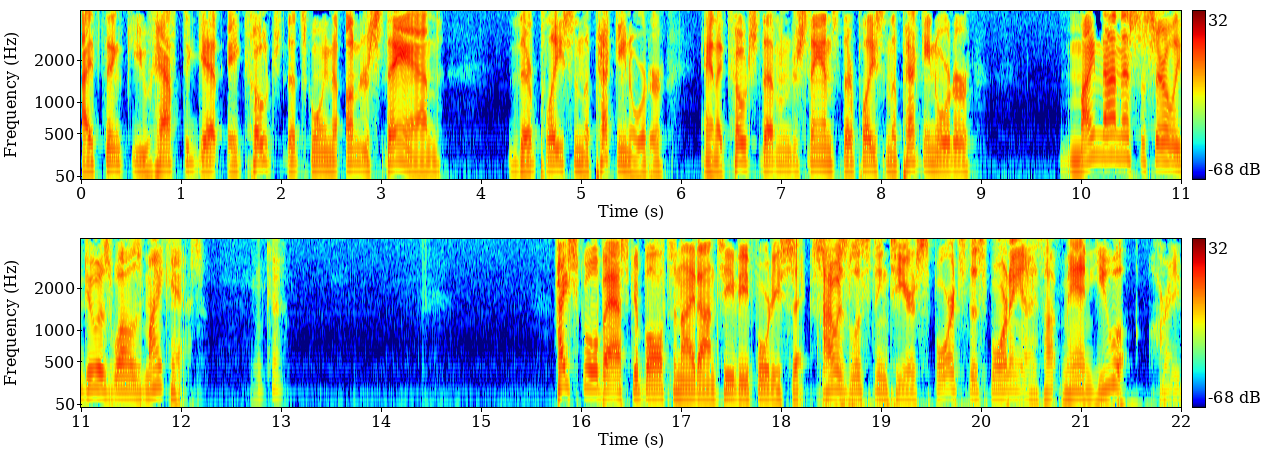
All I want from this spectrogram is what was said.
I think you have to get a coach that's going to understand their place in the pecking order, and a coach that understands their place in the pecking order might not necessarily do as well as Mike has. Okay. High school basketball tonight on TV 46. I was listening to your sports this morning, and I thought, man, you are a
